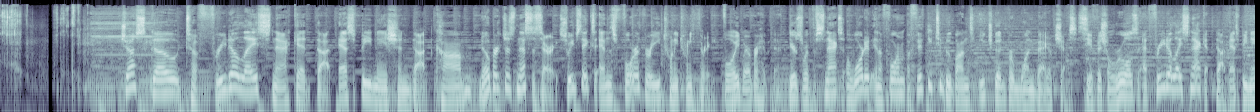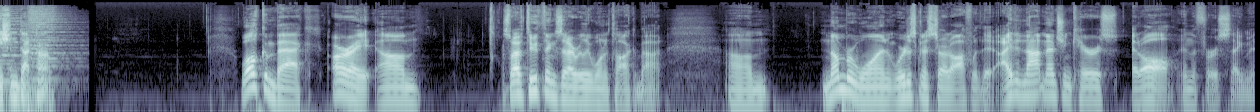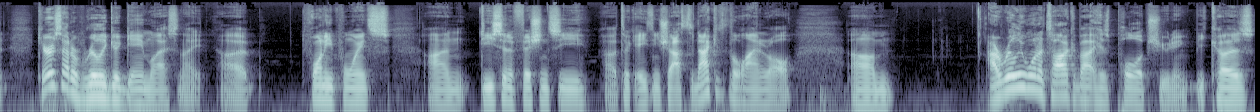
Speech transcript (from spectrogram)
Just go to fritolaysnackit.sbnation.com. No purchase necessary. Sweepstakes ends 4-3-2023. Void where prohibited. Here's worth of snacks awarded in the form of 52 coupons, each good for one bag of chips. See official rules at fritolaysnackit.sbnation.com. Welcome back. All right. Um, so I have two things that I really want to talk about. Um, number one, we're just going to start off with it. I did not mention Caris at all in the first segment. Caris had a really good game last night. Uh, 20 points, on decent efficiency. Uh, took 18 shots, did not get to the line at all. Um, I really want to talk about his pull up shooting because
